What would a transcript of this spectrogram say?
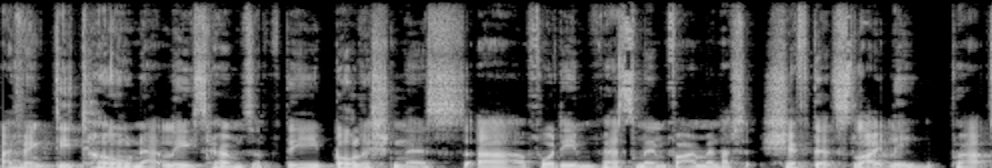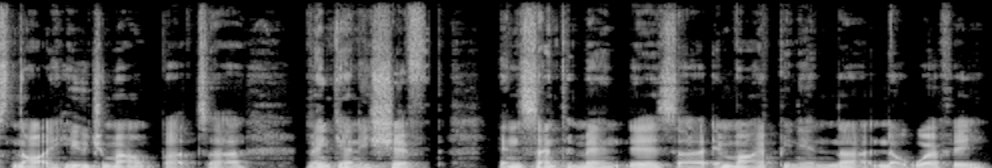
I think the tone, at least in terms of the bullishness uh, for the investment environment, has shifted slightly. Perhaps not a huge amount, but uh, I think any shift in sentiment is, uh, in my opinion, uh, noteworthy.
